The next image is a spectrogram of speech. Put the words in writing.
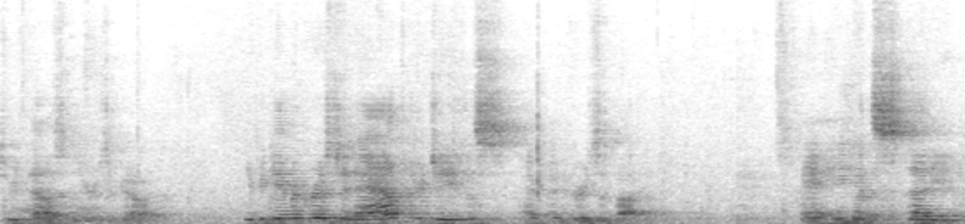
2,000 years ago. He became a Christian after Jesus had been crucified. And he had studied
